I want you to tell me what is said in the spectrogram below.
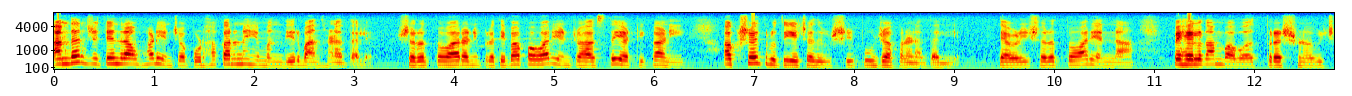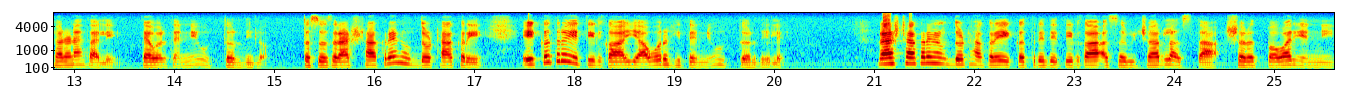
आमदार जितेंद्र आव्हाड यांच्या पुढाकाराने हे मंदिर बांधण्यात आले. शरद पवार आणि प्रतिभा पवार यांच्या हस्ते या ठिकाणी अक्षय तृतीयेच्या दिवशी पूजा करण्यात आली. आहे त्यावेळी शरद पवार यांना पहलगाम बाबत प्रश्न विचारण्यात आले. त्यावर त्यांनी उत्तर दिलं. तसंच राज ठाकरे आणि उद्धव ठाकरे एकत्र येतील का यावरही त्यांनी उत्तर दिले. राज ठाकरे आणि उद्धव ठाकरे एकत्रित येतील का असं विचारलं असता शरद पवार यांनी.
